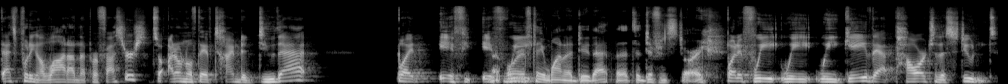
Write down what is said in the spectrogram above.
that's putting a lot on the professors, so I don't know if they have time to do that but if if or we if they want to do that, but that's a different story. But if we we we gave that power to the student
